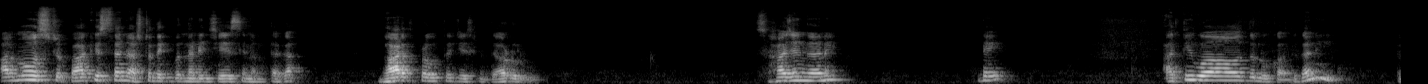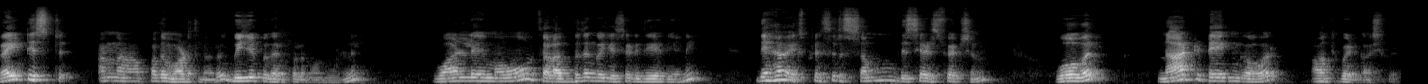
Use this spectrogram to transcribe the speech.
ఆల్మోస్ట్ పాకిస్తాన్ అష్టదిగ్బంధనం చేసినంతగా భారత ప్రభుత్వం చేసిన దాడులు సహజంగానే అంటే అతివాదులు కాదు కానీ రైటిస్ట్ అన్న పదం వాడుతున్నారు. బీజేపీ అనుకూలంగా ఉన్న వాళ్ళని. వాళ్ళేమో చాలా అద్భుతంగా చేసేది ఇది అది అని. They have expressed some dissatisfaction over not taking over occupied Kashmir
